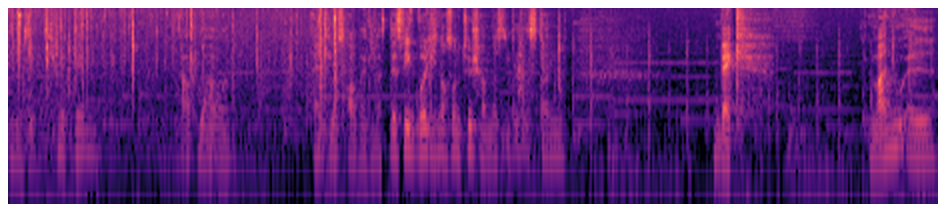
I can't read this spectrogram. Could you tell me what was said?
75 mitnehmen. Ablagern. Endlos arbeiten lassen. Deswegen wollte ich noch so einen Tisch haben. Das ist dann weg. Manuell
